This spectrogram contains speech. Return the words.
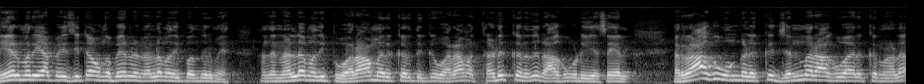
நேர்மறையாக பேசிட்டா உங்கள் பேரில் நல்ல மதிப்பு வந்துடுமே அந்த நல்ல மதிப்பு வராமல் இருக்கிறதுக்கு வராமல் தடுக்கிறது ராகுவுடைய செயல். ராகு உங்களுக்கு ஜென்ம ராகுவாக இருக்கிறனால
